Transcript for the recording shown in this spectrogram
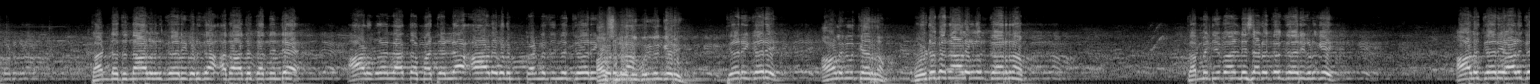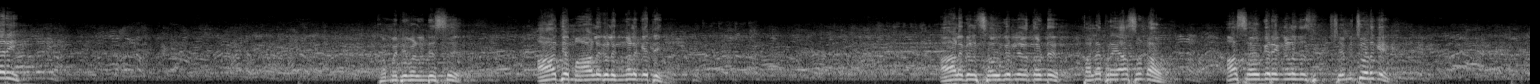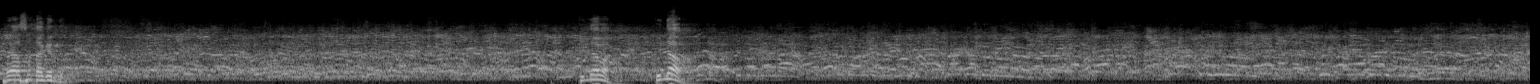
കണ്ടെത്തുന്ന ആളുകൾ കയറി കൊടുക്കുക. അതാത് കന്നിന്റെ ആളുകളല്ലാത്ത മറ്റെല്ലാ ആളുകളും കണ്ടെത്തുന്ന കയറി കയറി കയറി കയറി ആളുകൾ കയറണം മുഴുവൻ ആളുകളും കയറണം കമ്മിറ്റി വാലന്റീസ് അടക്കം കയറി കൊടുക്കേ. ആൾ കയറി ആൾ കയറി കമ്മിറ്റി വളണ്ടിയേഴ്സ് ആദ്യം ആളുകൾ നിങ്ങൾ കയറ്റി ആളുകൾ സൗകര്യമില്ലാത്തതുകൊണ്ട് പല പ്രയാസം ഉണ്ടാവും. ആ സൗകര്യങ്ങൾ ഒന്ന് ക്ഷമിച്ചു കൊടുക്കേ. പ്രയാസം ഉണ്ടാക്കരുത്. കുഞ്ഞാവാ കുഞ്ഞാവാ.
